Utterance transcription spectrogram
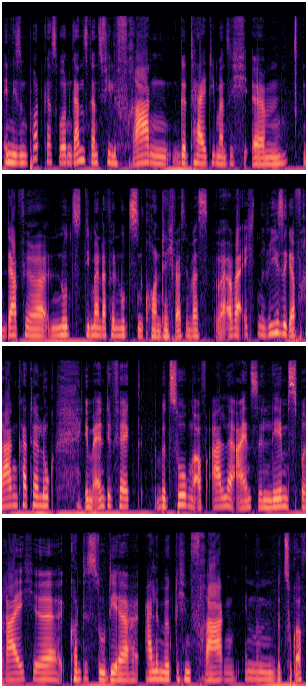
in diesem Podcast wurden ganz, ganz viele Fragen geteilt, die man sich ähm, dafür nutzt, die man dafür nutzen konnte. Ich weiß nicht, was war echt ein riesiger Fragenkatalog. Im Endeffekt bezogen auf alle einzelnen Lebensbereiche konntest du dir alle möglichen Fragen in Bezug auf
